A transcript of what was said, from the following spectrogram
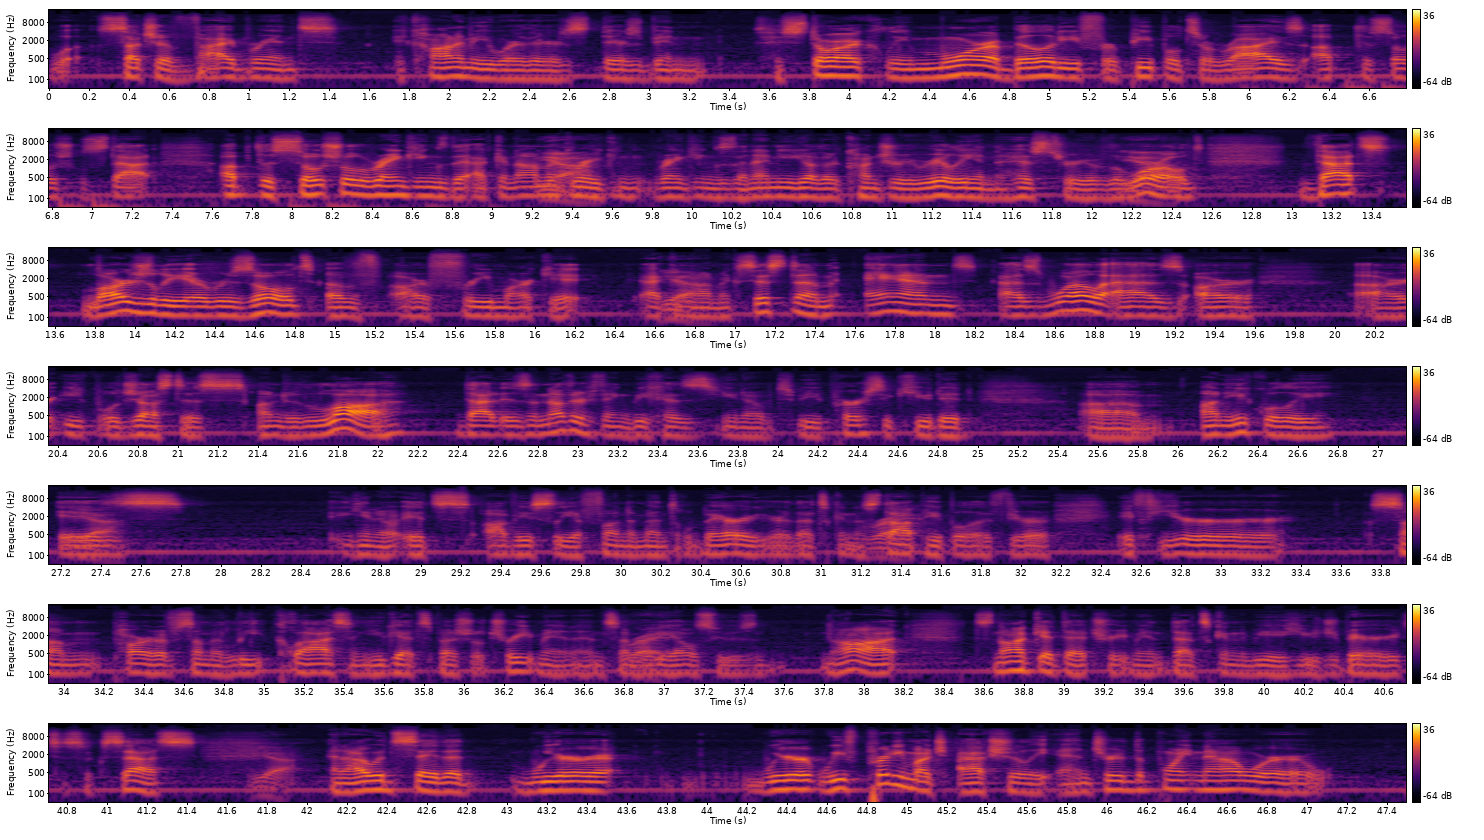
what, such a vibrant economy where there's there's been historically more ability for people to rise up the social stat up the social rankings the economic Yeah. ranking, rankings than any other country really in the history of the Yeah. world that's largely a result of our free market economic system and as well as our our equal justice under the law that is another thing because you know to be persecuted um, unequally Yeah. is you know it's obviously a fundamental barrier that's going to stop Right. people if you're if you're some part of some elite class and you get special treatment and somebody Right. else who's not does not get that treatment that's going to be a huge barrier to success Yeah. and I would say that we're we're we've pretty much actually entered the point now where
